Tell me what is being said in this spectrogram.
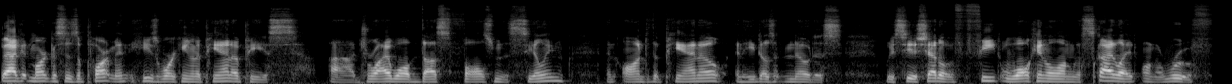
Back at Marcus's apartment, he's working on a piano piece. Uh, drywall dust falls from the ceiling and onto the piano, and he doesn't notice. We see a shadow of feet walking along the skylight on the roof.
